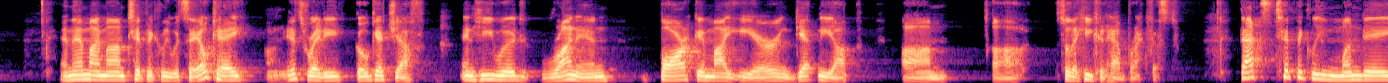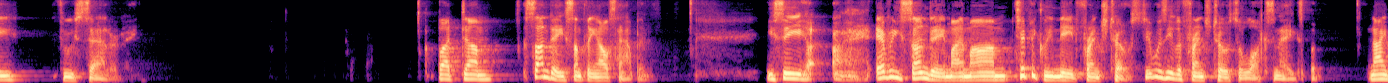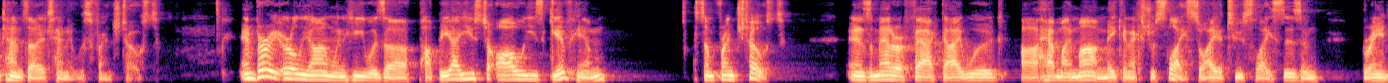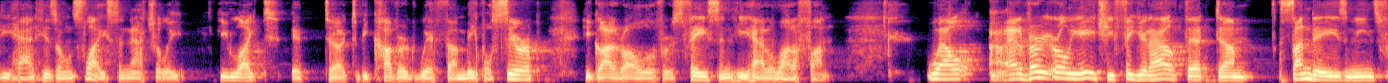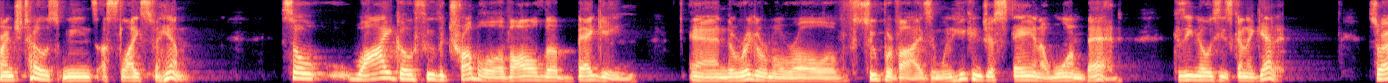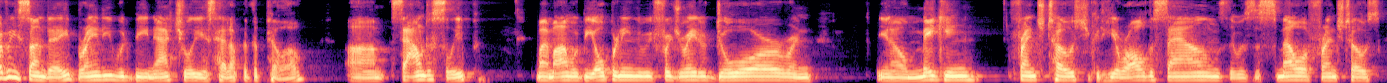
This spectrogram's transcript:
And then my mom typically would say, okay, it's ready, go get Jeff. And he would run in, bark in my ear, and get me up um, uh, so that he could have breakfast. That's typically Monday through Saturday. But um, Sunday, something else happened. You see, every Sunday, my mom typically made French toast. It was either French toast or lox and eggs, but nine times out of 10, it was French toast. And very early on, when he was a puppy, I used to always give him some French toast. And as a matter of fact, I would uh, have my mom make an extra slice. So I had two slices, and Brandy had his own slice. And naturally, he liked it uh, to be covered with uh, maple syrup. He got it all over his face, and he had a lot of fun. Well, at a very early age, he figured out that um, Sundays means French toast means a slice for him. So why go through the trouble of all the begging and the rigmarole of supervising when he can just stay in a warm bed because he knows he's going to get it? So every Sunday, Brandy would be naturally his head up at the pillow, um, sound asleep. My mom would be opening the refrigerator door and, you know, making French toast. You could hear all the sounds. There was the smell of French toast.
